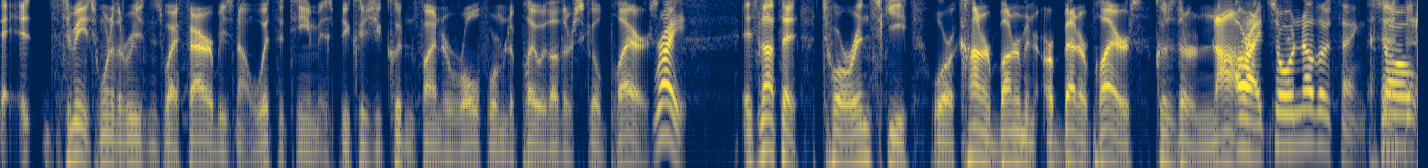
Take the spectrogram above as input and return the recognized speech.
It, it- to me, it's one of the reasons why Farabee's not with the team is because you couldn't find a role for him to play with other skilled players. Right. It's not that Twarynski or Connor Bunnaman are better players because they're not. All right, so another thing. So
